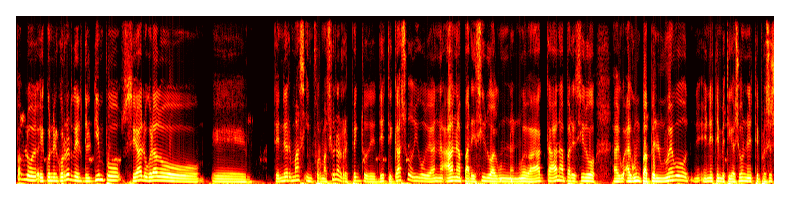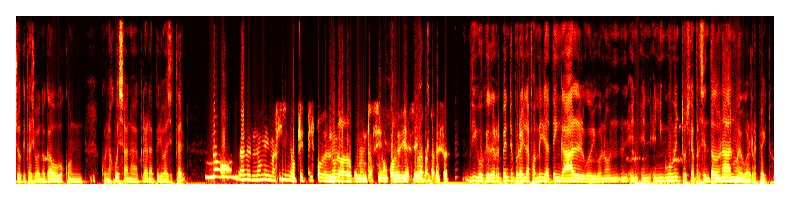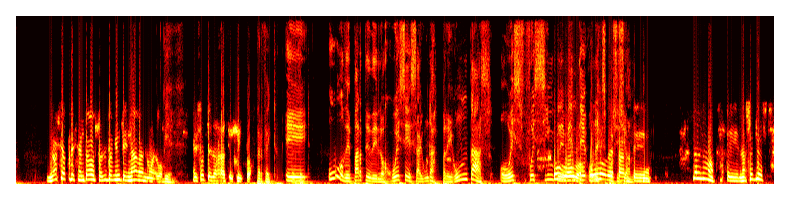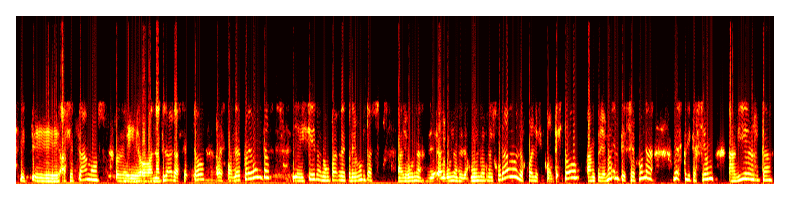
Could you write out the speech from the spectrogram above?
Pablo, eh, con el correr del, del, tiempo se ha logrado eh, tener más información al respecto de, este caso? Digo, de, ¿han, ¿han, aparecido alguna nueva acta? ¿Han aparecido algún papel nuevo en esta investigación, en este proceso que está llevando a cabo vos con, con la jueza Ana Clara Pérez Ballester? No, no me imagino qué tipo de nueva documentación podría llegar a aparecer. Digo que de repente por ahí la familia tenga algo, digo, no en, en, en ningún momento se ha presentado nada nuevo al respecto. No se ha presentado absolutamente nada nuevo. Bien. Eso te lo ratifico. Perfecto. Eh, ¿Hubo de parte de los jueces algunas preguntas o es fue simplemente una exposición? no, no, eh, nosotros este, aceptamos, eh, o Ana Clara aceptó responder preguntas, le hicieron un par de preguntas algunas de, algunos de los miembros del jurado, los cuales contestó ampliamente, se fue una, una explicación abierta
